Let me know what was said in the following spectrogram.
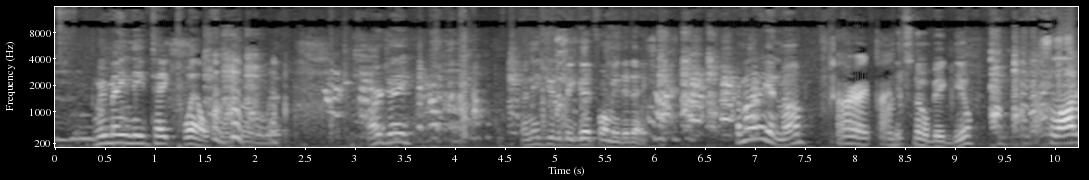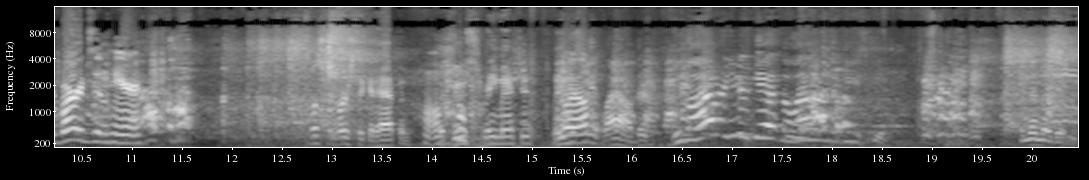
We may need take 12 when it's over with. RJ, I need you to be good for me today. Come on in, Mom. All right, fine. It's no big deal. It's a lot of birds in here. What's the worst that could happen? A oh. goose scream at you? They Well- just get loud. They're, the louder you get, the louder the geese get. And then they didn't.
